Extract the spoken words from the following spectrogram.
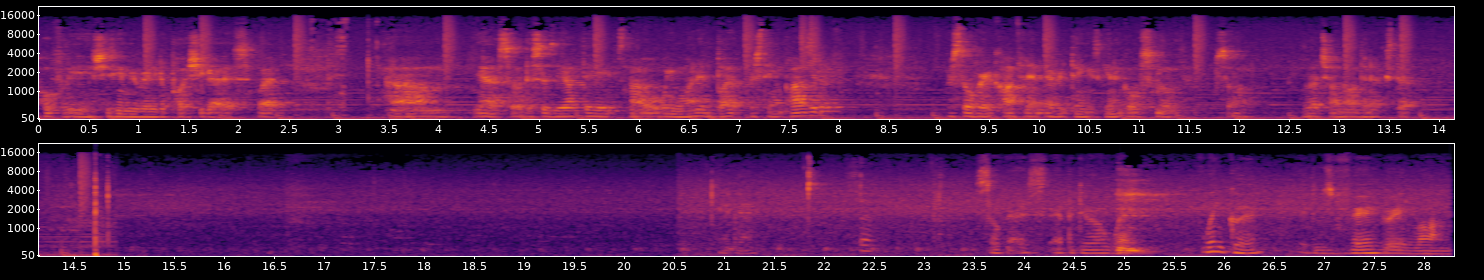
hopefully she's gonna be ready to push you guys. But um, yeah, so this is the update. It's not what we wanted, but we're staying positive. We're still very confident everything is gonna go smooth. So we'll let y'all know the next step. Hey guys. So, So guys, epidural went went good. It was very very long.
